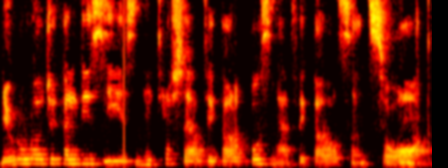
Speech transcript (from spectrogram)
neurological disease, nutraceutical, cosmeticals, and so on.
